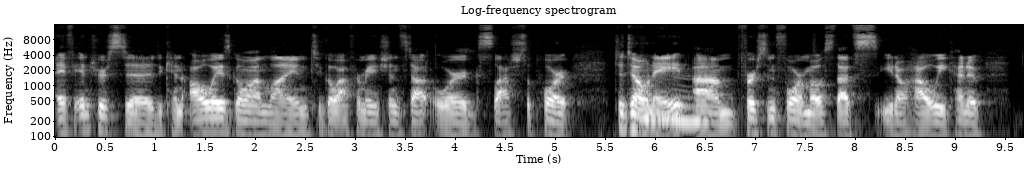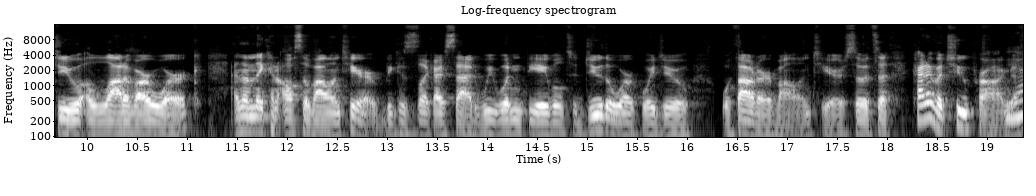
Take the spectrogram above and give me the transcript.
if interested, can always go online to goaffirmations.org slash support to donate. Um, first and foremost, that's, you know, how we kind of do a lot of our work. And then they can also volunteer because, like I said, we wouldn't be able to do the work we do without our volunteers. So it's a kind of a two pronged Yeah.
